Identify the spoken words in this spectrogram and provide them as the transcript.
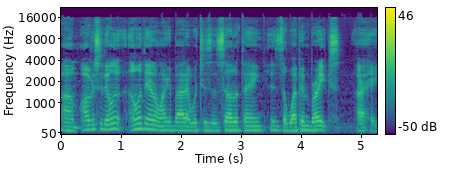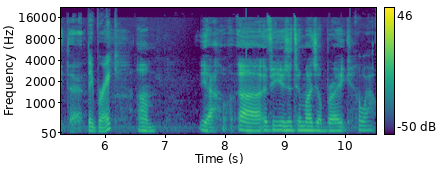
Um, obviously, the only only thing I don't like about it, which is the Zelda thing, is the weapon breaks. I hate that. they break. Um, yeah, uh, if you use it too much, it'll break. Oh wow.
